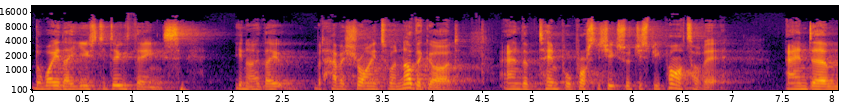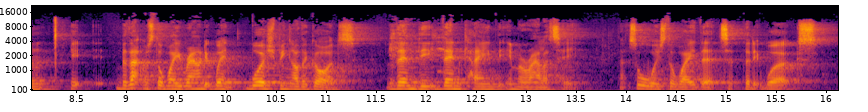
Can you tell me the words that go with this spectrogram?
the way they used to do things. You know, they would have a shrine to another god, and the temple prostitutes would just be part of it. And um, it, but that was the way round it went, worshipping other gods. Then, the, then came the immorality. That's always the way that, that it works.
